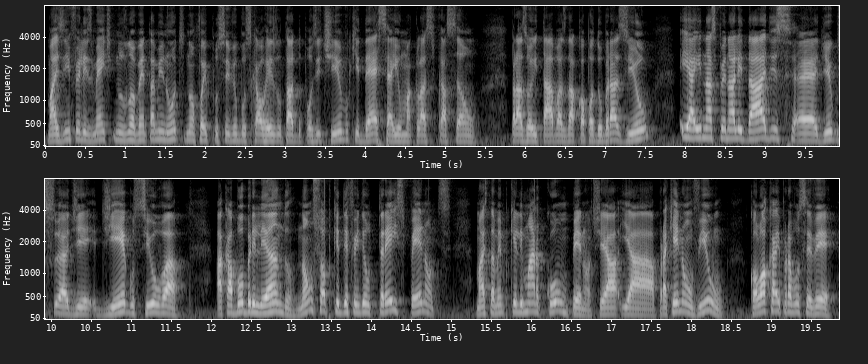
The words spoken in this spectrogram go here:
Mas infelizmente nos 90 minutos não foi possível buscar o resultado positivo, que desse aí uma classificação para as oitavas da Copa do Brasil. E aí nas penalidades, é, Diego, é, Diego Silva acabou brilhando, não só porque defendeu três pênaltis, mas também porque ele marcou um pênalti. E, a, e a, para quem não viu, coloca aí para você ver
